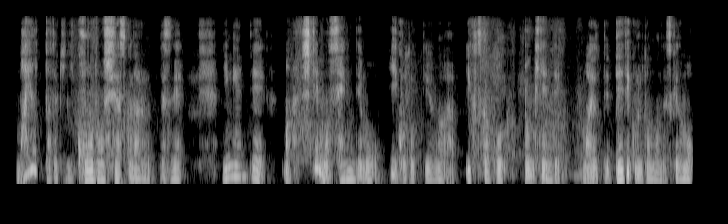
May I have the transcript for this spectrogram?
迷った時に行動しやすくなるんですね。人間って、まあ、してもせんでもいいことっていうのが、いくつかこう分岐点で迷って出てくると思うんですけども、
